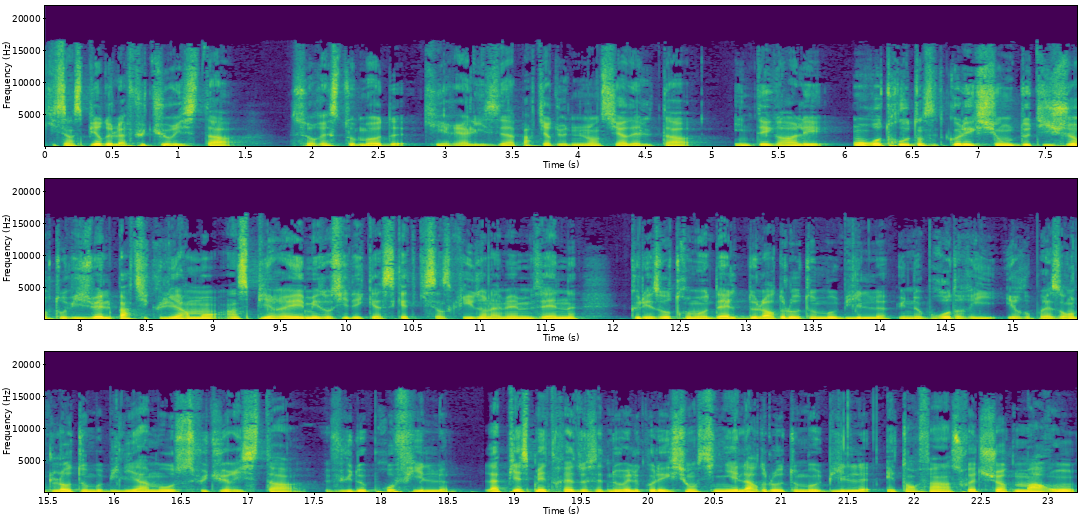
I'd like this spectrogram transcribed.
qui s'inspire de la Futurista, ce resto mode qui est réalisé à partir d'une Lancia Delta Integrale. On retrouve dans cette collection deux t-shirts au visuel particulièrement inspiré, mais aussi des casquettes qui s'inscrivent dans la même veine que les autres modèles de l'art de l'automobile. Une broderie y représente l'Automobili Amos Futurista, vue de profil. La pièce maîtresse de cette nouvelle collection signée l'art de l'automobile est enfin un sweatshirt marron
